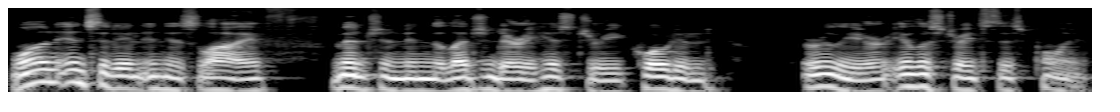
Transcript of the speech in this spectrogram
One incident in his life, mentioned in the legendary history quoted earlier, illustrates this point.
